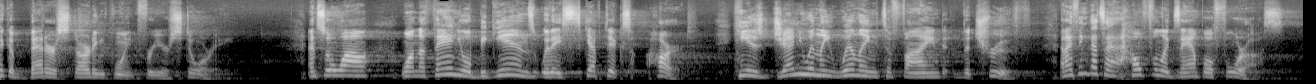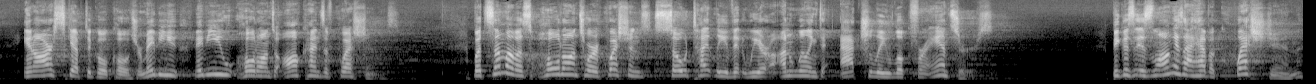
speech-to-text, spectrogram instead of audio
pick a better starting point for your story. And so while, while Nathanael begins with a skeptic's heart, he is genuinely willing to find the truth. And I think that's a helpful example for us in our skeptical culture. Maybe you, maybe you hold on to all kinds of questions. But some of us hold on to our questions so tightly that we are unwilling to actually look for answers. Because as long as I have a question,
